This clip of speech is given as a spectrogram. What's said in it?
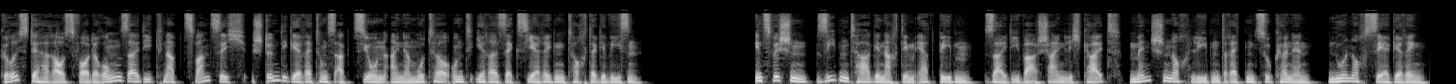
Größte Herausforderung sei die knapp 20-stündige Rettungsaktion einer Mutter und ihrer sechsjährigen Tochter gewesen. Inzwischen, sieben Tage nach dem Erdbeben, sei die Wahrscheinlichkeit, Menschen noch lebend retten zu können, nur noch sehr gering,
